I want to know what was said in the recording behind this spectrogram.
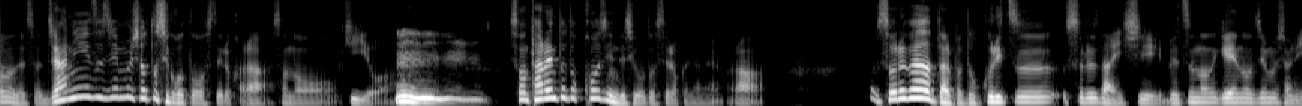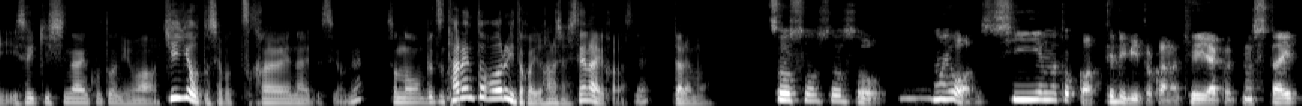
うんですよ。ジャニーズ事務所と仕事をしてるから、その企業は。うんうんうんそのタレントと個人で仕事してるわけじゃないから、それがだったらやっぱ独立するないし、別の芸能事務所に移籍しないことには、企業としては使えないですよね。その別にタレントが悪いとかいう話はしてないからですね、誰も。そうそうそうそう。まあ、要は CM とかテレビとかの契約の主体、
